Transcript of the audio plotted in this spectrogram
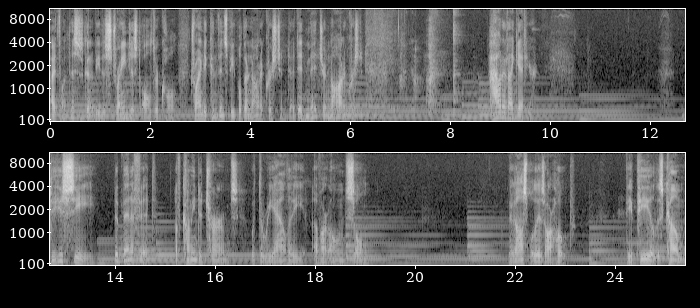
I thought this is going to be the strangest altar call, trying to convince people they're not a Christian, to admit you're not a Christian. How did I get here? Do you see the benefit of coming to terms with the reality of our own soul? The gospel is our hope. The appeal is come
